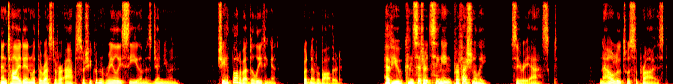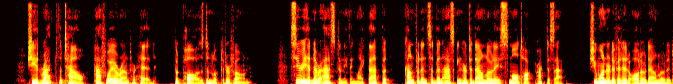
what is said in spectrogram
and tied in with the rest of her apps so she couldn't really see them as genuine. She had thought about deleting it, but never bothered. Have you considered singing professionally? Siri asked. Now Lutz was surprised. She had wrapped the towel halfway around her head, but paused and looked at her phone. Siri had never asked anything like that, but Confidence had been asking her to download a small talk practice app. She wondered if it had auto downloaded,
